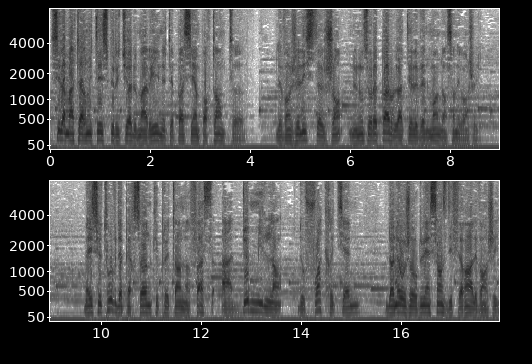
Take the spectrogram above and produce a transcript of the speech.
Si la maternité spirituelle de Marie n'était pas si importante, l'évangéliste Jean ne nous aurait pas relaté l'événement dans son évangile. Mais il se trouve des personnes qui prétendent face à 2000 ans de foi chrétienne donnaient aujourd'hui un sens différent à l'évangile.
